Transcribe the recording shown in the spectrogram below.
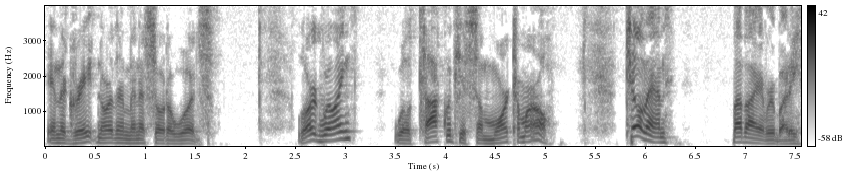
in the great northern Minnesota woods. Lord willing, we'll talk with you some more tomorrow. Till then, Bye bye, everybody.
